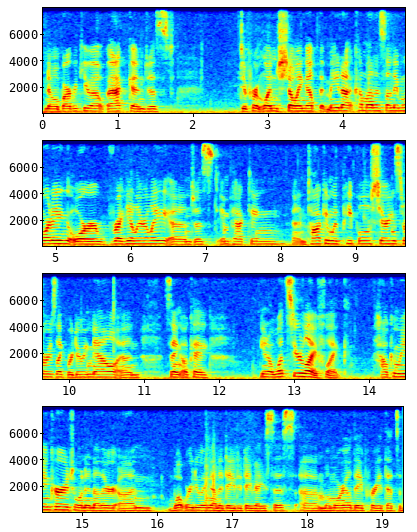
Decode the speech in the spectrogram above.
you know, a barbecue out back and just different ones showing up that may not come on a Sunday morning or regularly and just impacting and talking with people, sharing stories like we're doing now and saying, okay, you know, what's your life like? How can we encourage one another on what we're doing on a day-to-day basis? Um, Memorial Day parade, that's a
